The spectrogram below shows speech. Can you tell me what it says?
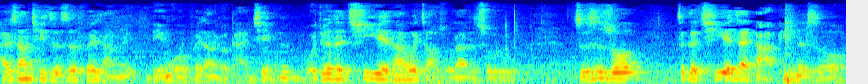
台商其实是非常灵活、非常有弹性。我觉得企业它会找出它的出路，只是说。这个企业在打拼的时候，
